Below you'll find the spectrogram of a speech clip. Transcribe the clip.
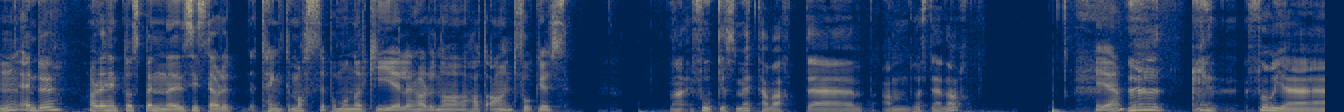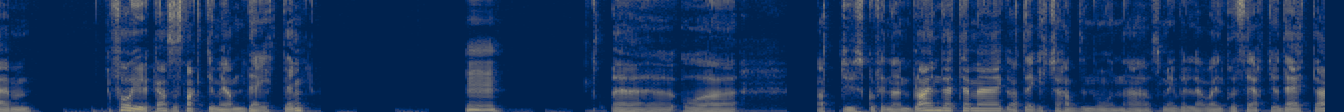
mm, enn du? Har det hendt noe spennende i det siste? Har du tenkt masse på monarkiet, eller har du noe, hatt annet fokus? Nei, fokuset mitt har vært eh, andre steder. Ja? Eh, forrige Forrige uke så snakket vi om dating, Mm. Eh, og at du skulle finne en blind date til meg, og at jeg ikke hadde noen her som jeg ville var interessert i å date.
